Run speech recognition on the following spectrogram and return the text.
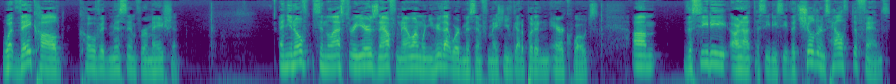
what they called COVID misinformation. And you know, in the last three years now, from now on, when you hear that word misinformation, you've got to put it in air quotes. Um, the CD, or not the CDC, the Children's Health Defense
